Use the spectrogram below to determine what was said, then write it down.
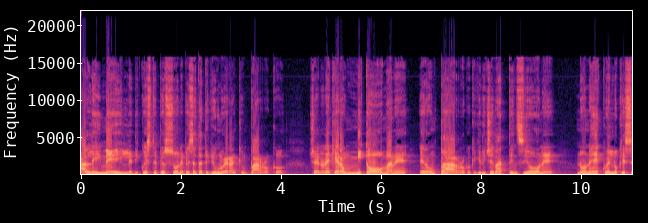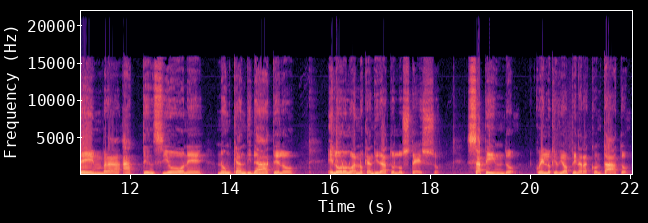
alle email di queste persone. Pensate che uno era anche un parroco, cioè non è che era un mitomane, era un parroco che, che diceva attenzione, non è quello che sembra, attenzione, non candidatelo. E loro lo hanno candidato lo stesso, sapendo quello che vi ho appena raccontato.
